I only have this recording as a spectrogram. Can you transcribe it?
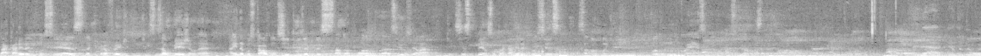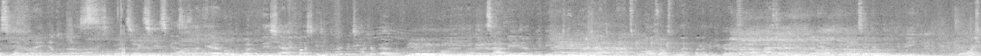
tá a carreira de vocês daqui pra frente, o que vocês almejam, né? Ainda buscar alguns títulos aí por esse estado afora, no Brasil, sei lá. O que vocês pensam pra carreira de vocês? Essa dupla que todo mundo conhece. É, dentro do possível, né? Dentro das condições físicas, até quando o corpo deixar, eu acho que a gente vai continuar jogando. E quem sabe ano que vem a gente tem um projeto para disputar os Jogos Pan- Pan-Americanos, a Master do Rio de Janeiro ano que vem, em setembro do ano que vem. E eu acho que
